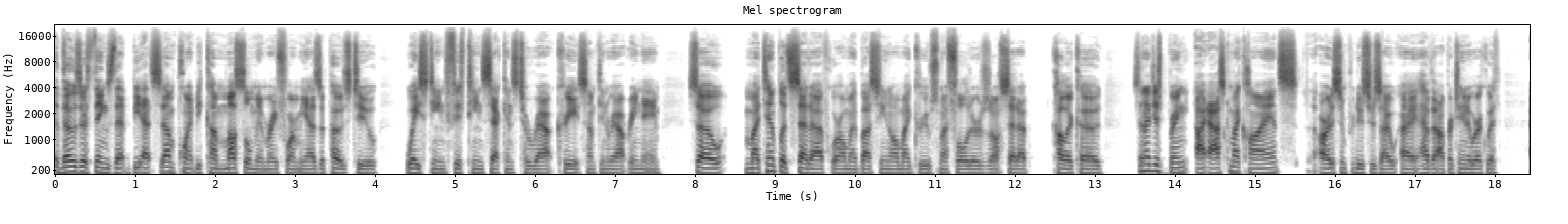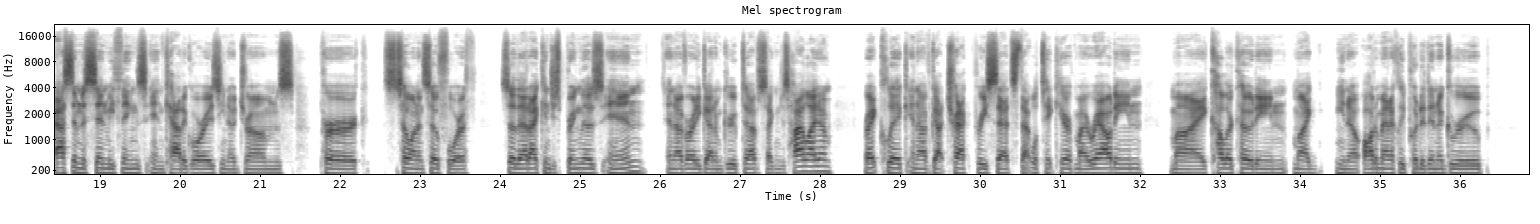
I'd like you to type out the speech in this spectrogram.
Those are things that be at some point become muscle memory for me as opposed to wasting 15 seconds to route, create something, route, rename. So my template's set up where all my busing, all my groups, my folders are all set up, color code. So then I just bring, I ask my clients, artists and producers I, I have the opportunity to work with, ask them to send me things in categories, you know, drums, perk, so on and so forth, so that I can just bring those in and I've already got them grouped up. So I can just highlight them, right click, and I've got track presets that will take care of my routing, my color coding, my, you know, automatically put it in a group,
